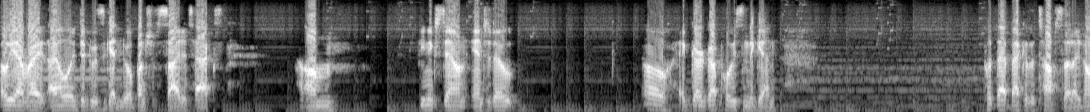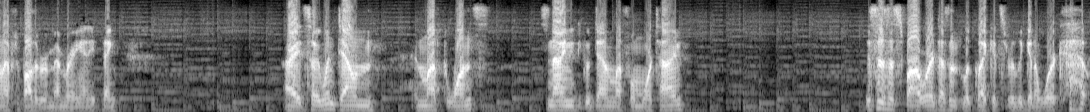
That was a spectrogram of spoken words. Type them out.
Oh yeah, right, I all I did was get into a bunch of side attacks. Um, Phoenix down, antidote. Oh, Edgar got poisoned again. Put that back at the top so that I don't have to bother remembering anything. Alright, so I went down and left once. So now I need to go down left one more time. This is a spot where it doesn't look like it's really going to work out,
